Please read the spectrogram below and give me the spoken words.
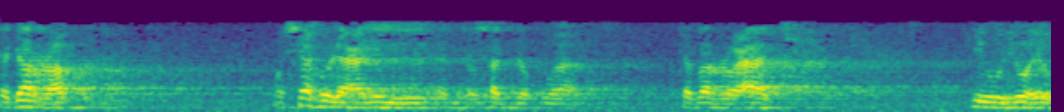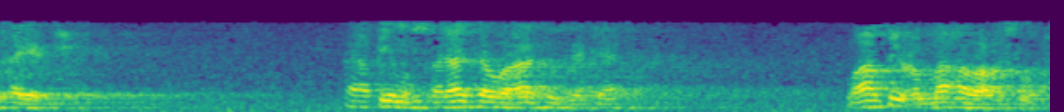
تدرب وسهل عليه التصدق والتبرعات في وجوه الخير. أقيموا الصلاة وآتوا الزكاة. وأطيعوا الله ورسوله.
